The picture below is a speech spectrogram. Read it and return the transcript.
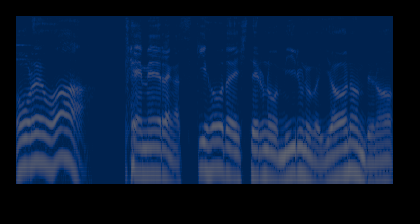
俺はてめえらが好き放題してるのを見るのが嫌なんでな。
